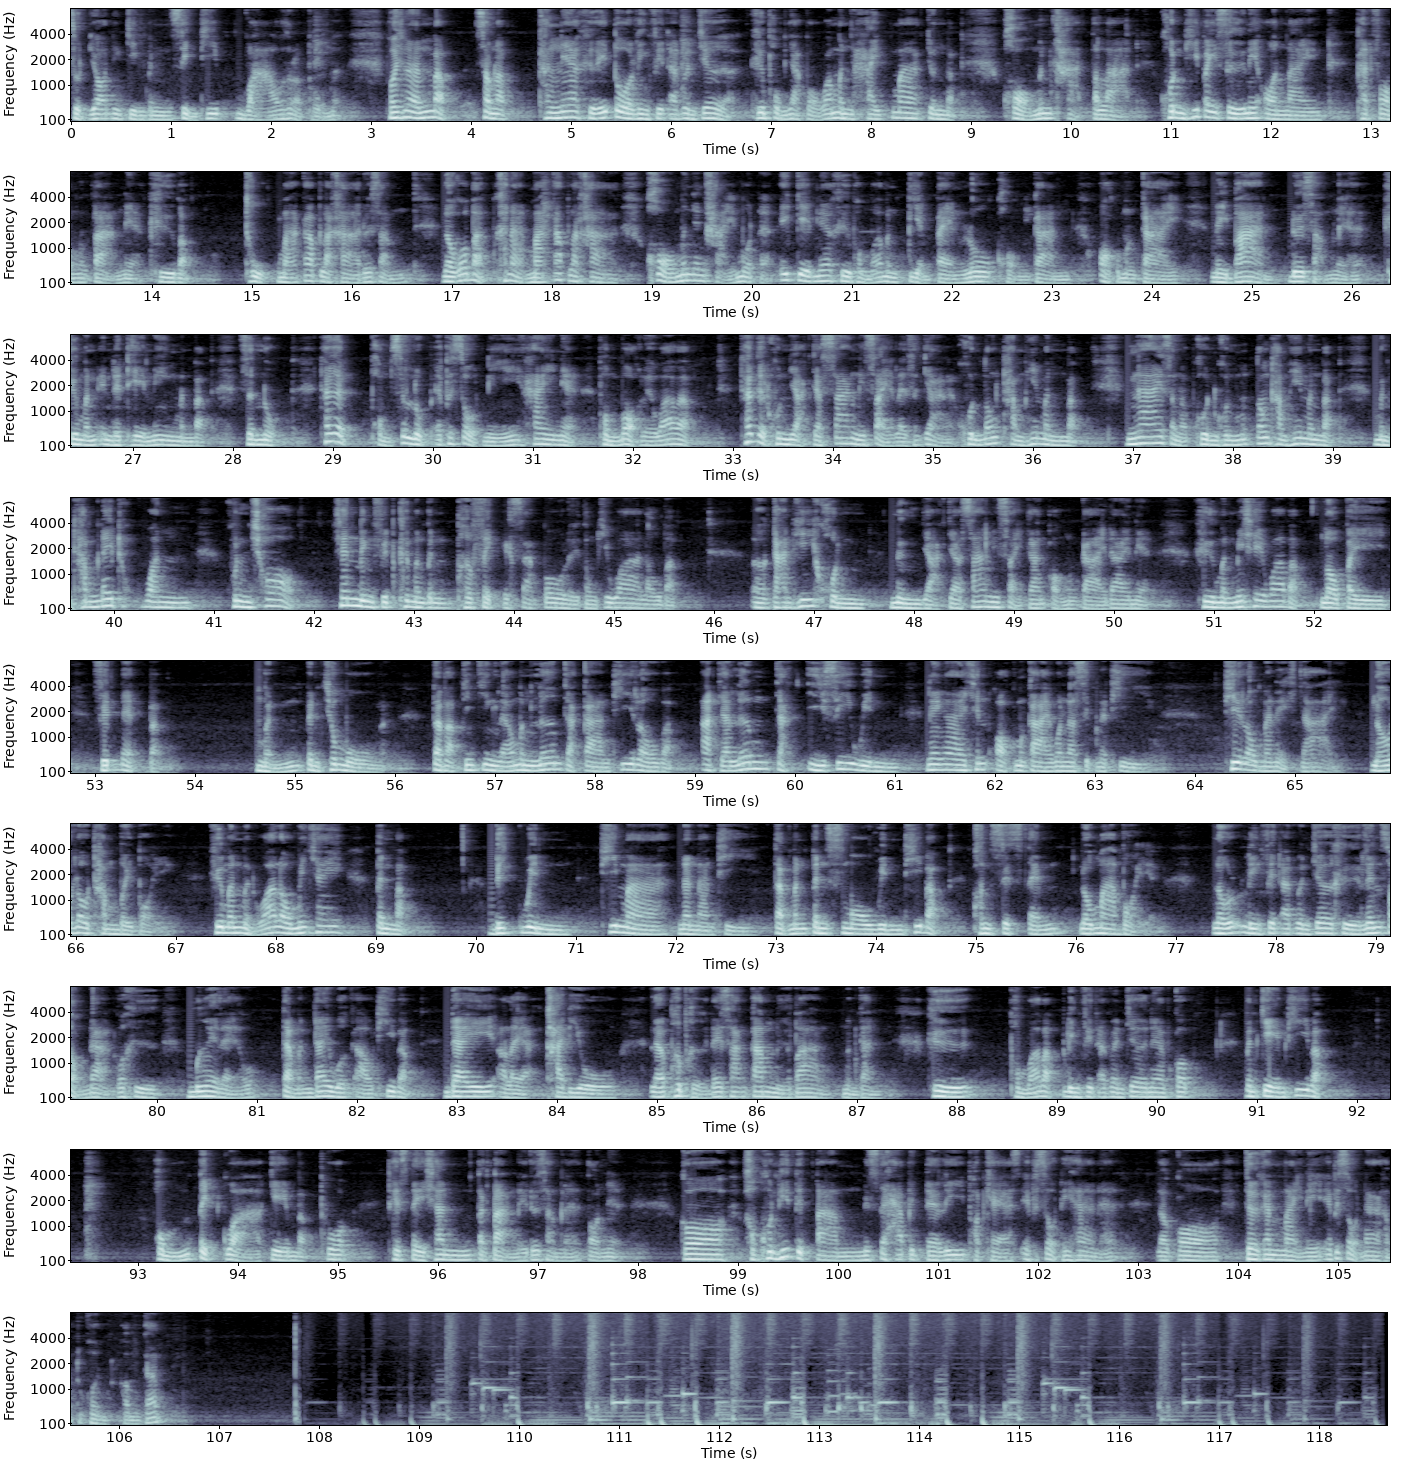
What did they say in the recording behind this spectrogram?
สุดยอดจริง ๆ เป็นสิ่งที่wow สำหรับผมอะเพราะฉะนั้นแบบสำหรับครั้งเนี้ยคือไอ้ตัว Ring Fit Adventure คือผมอยากบอกว่ามัน hype มากจนแบบของมันขาดตลาด คนที่ไปซื้อใน online platform ต่างๆ เนี่ย คือแบบ ถูก mark up ราคาด้วยซ้ำแล้วก็แบบขนาด mark up ราคา ของมันยังขายหมดอะไอ้เกมเนี่ยคือผมว่ามันเปลี่ยนแปลงโลกของการออกกำลังกายในบ้านด้วยซ้ำเลยฮะ คือมัน entertaining มันแบบสนุก ถ้าเกิดผมสรุป episode นี้ให้เนี่ย ผมบอกเลยว่าแบบถ้าเกิดคุณอยากจะสร้างนิสัยอะไรสักอย่าง คุณต้องทำให้มันแบบง่ายสำหรับคุณ คุณต้องทำให้มันแบบเหมือนทำได้ทุกวัน คุณชอบ เช่น Ring Fit คือมันเป็น perfect example เลยตรงที่ว่าเราแบบการที่คนหนึ่งอยากจะสร้างนิสัยการออกกำลังกายได้เนี่ย คือมันไม่ใช่ว่าแบบเราไปฟิตเนสแบบเหมือนเป็นชั่วโมงอะแต่แบบจริง ๆ แล้วมันเริ่มจากการที่เราแบบอาจจะเริ่มจาก easy win ง่ายๆ เช่นออกกำลังกายวันละ 10 นาที ที่เรา manage ได้ แล้วเราทำบ่อยๆ คือมันเหมือนว่าเราไม่ใช่เป็นแบบ big win ที่มานานๆที แต่มันเป็น small win ที่แบบ consistent แล้วมาบ่อยแล้ว Ring Fit Adventure คือเล่น 2 ด่านก็คือเมื่อยแล้ว แต่มันได้ workout ที่แบบได้อะไรอะคาร์ดิโอแล้วเผลอๆได้สร้างกล้ามเนื้อบ้างเหมือนกัน คือผมว่าแบบ Ring Fit Adventure เนี่ยก็เป็นเกมที่แบบ ผมติดกว่าเกมแบบพวก PlayStation ต่างๆ เลยด้วยซ้ำนะ ตอนเนี้ย ก็ขอบคุณที่ติดตาม Mr. Habit Diary Podcast episode ที่ 5 นะฮะ แล้วก็เจอกันใหม่ใน episode หน้าครับทุกคน ขอบคุณครับ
